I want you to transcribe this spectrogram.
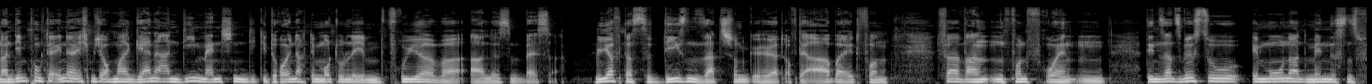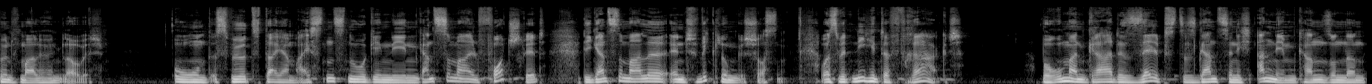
Und an dem Punkt erinnere ich mich auch mal gerne an die Menschen, die getreu nach dem Motto leben, früher war alles besser. Wie oft hast du diesen Satz schon gehört auf der Arbeit von Verwandten, von Freunden? Den Satz wirst du im Monat mindestens fünfmal hören, glaube ich. Und es wird da ja meistens nur gegen den ganz normalen Fortschritt, die ganz normale Entwicklung geschossen. Aber es wird nie hinterfragt, warum man gerade selbst das Ganze nicht annehmen kann, sondern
